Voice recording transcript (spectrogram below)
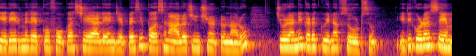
కెరీర్ మీద ఎక్కువ ఫోకస్ చేయాలి అని చెప్పేసి పర్సన్ ఆలోచించినట్టున్నారు. చూడండి ఇక్కడ క్వీన్ ఆఫ్ సూట్స్ ఇది కూడా సేమ్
